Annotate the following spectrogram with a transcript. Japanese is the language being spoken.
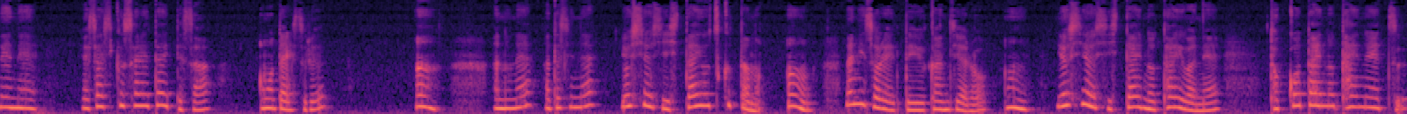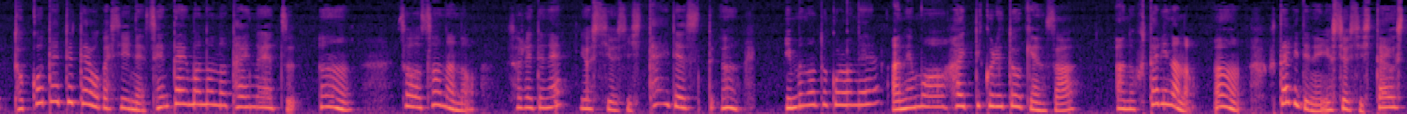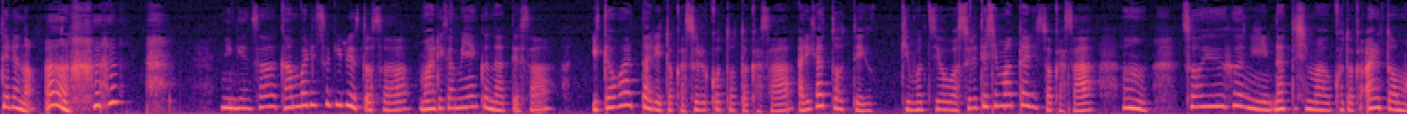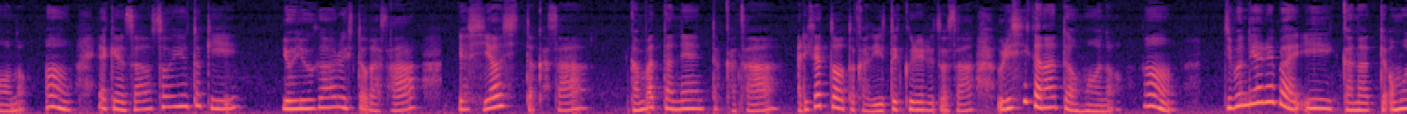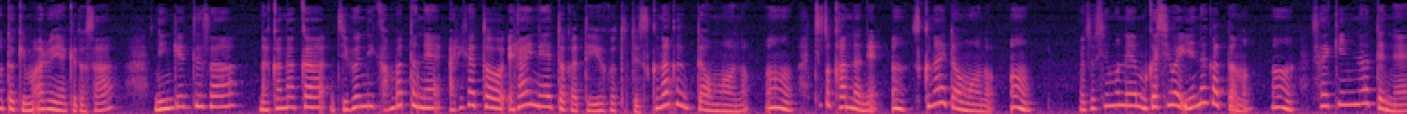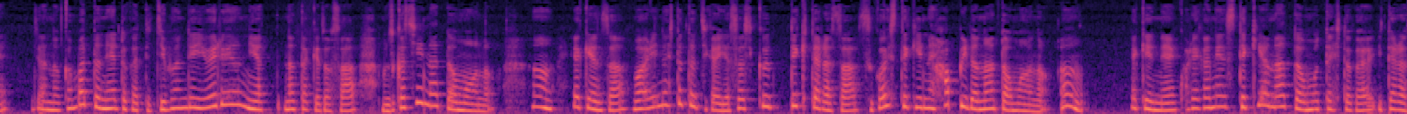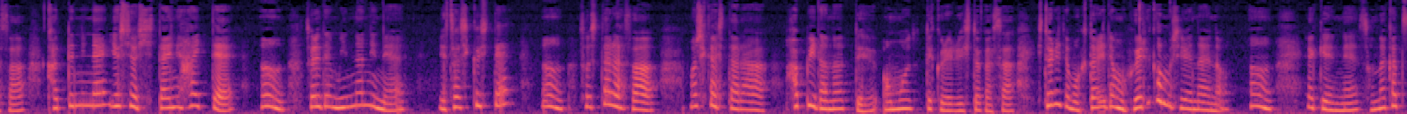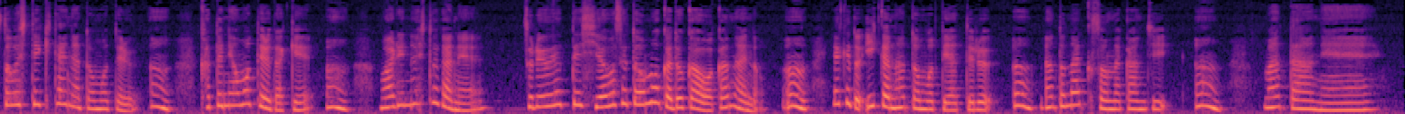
ねえねえ優しくされたいってさ思ったりする？うん。あのね私ねよしよし死体を作ったの。うん。何それっていう感じやろ？うん。よしよし死体の体はね特攻隊の隊のやつ。特攻隊って言ったらおかしいね。戦隊ものの隊のやつ。うん。そうそうなの。それでねよしよししたいですって。うん。今のところね姉も入ってくれとうけんさ。あの2人なの。うん。2人でねよしよし死体をしてるの。うん。人間さ頑張りすぎるとさ周りが見えんくなってさいたわったりとかすることとかさありがとうっていう気持ちを忘れてしまったりとかさうんそういう風になってしまうことがあると思うの。うんやけんさそういう時余裕がある人がさ「よしよし」とかさ「頑張ったね」とかさ「ありがとう」とか言ってくれるとさ嬉しいかなって思うの。うん自分でやればいいかなって思う時もあるんやけどさ人間ってさなかなか自分に頑張ったねありがとう偉いねとかっていうことって少なくって思うの。うん。ちょっと噛んだね。うん。少ないと思うの。うん。私もね昔は言えなかったの。うん。最近になってねじゃあの頑張ったねとかって自分で言えるようになったけどさ難しいなって思うの。うん。やけんさ周りの人たちが優しくできたらさすごい素敵ねハッピーだなと思うの。うん。やけんねこれがね素敵やなって思った人がいたらさ勝手にねよしよし死体に入ってうんそれでみんなにね優しくしてうんそしたらさもしかしたらハッピーだなって思ってくれる人がさ1人でも2人でも増えるかもしれないの。うんやけんねそんな活動をしていきたいなと思ってる。うん勝手に思ってるだけ。うん周りの人がねそれをやって幸せと思うかどうかは分かんないの。うんやけどいいかなと思ってやってる。うんなんとなくそんな感じ。うんまたね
